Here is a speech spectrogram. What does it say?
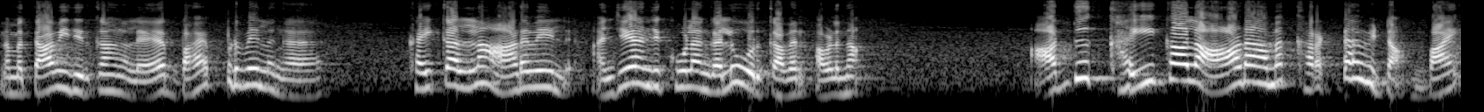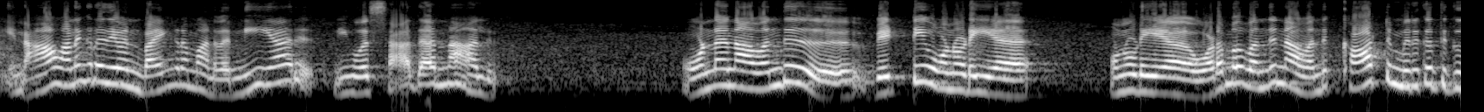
நம்ம தாவிதி இருக்காங்களே பயப்படவே இல்லைங்க. கை கால்லாம் ஆடவே இல்லை. அஞ்சே அஞ்சு கூழாங்கல் ஒரு கவன் அவ்வளோதான் அது கை கால் ஆடாமல் கரெக்டாக விட்டான். பய நான் வணங்குற தேவன் பயங்கரமானவர். நீ யார்? நீ ஒரு சாதாரண ஆள். உன்னை நான் வந்து வெட்டி உன்னுடைய உன்னுடைய உடம்ப வந்து நான் வந்து காட்டு மிருகத்துக்கு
